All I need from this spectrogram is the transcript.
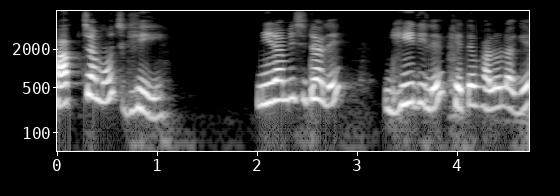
হাফ চামচ ঘি। নিরামিষ ডালে ঘি দিলে খেতে ভালো লাগে।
